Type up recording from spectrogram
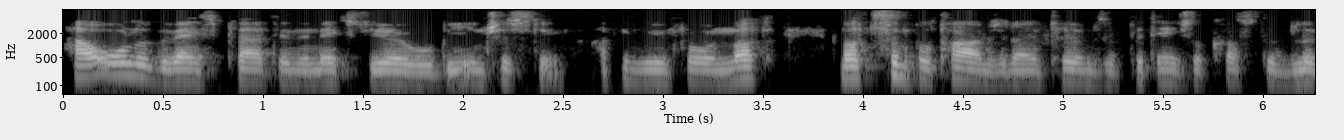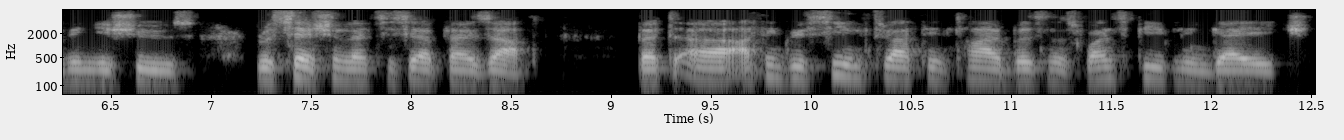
how all of the banks play out in the next year will be interesting. I think we're for not not simple times, you know, in terms of potential cost of living issues, recession. Let's see how it plays out. But uh, I think we've seen throughout the entire business, once people engage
